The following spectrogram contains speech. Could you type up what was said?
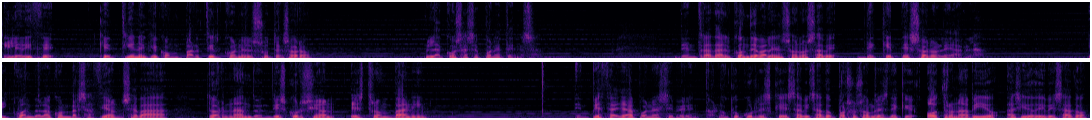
y le dice que tiene que compartir con él su tesoro, la cosa se pone tensa. De entrada el conde Valenso no sabe de qué tesoro le habla. Y cuando la conversación se va tornando en discusión, Strombani empieza ya a ponerse violento. Lo que ocurre es que es avisado por sus hombres de que otro navío ha sido divisado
